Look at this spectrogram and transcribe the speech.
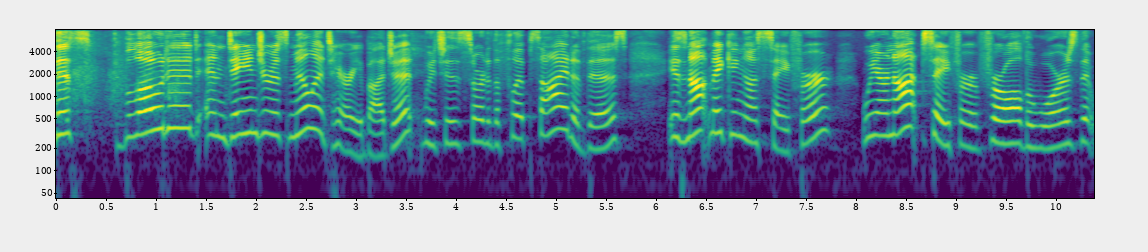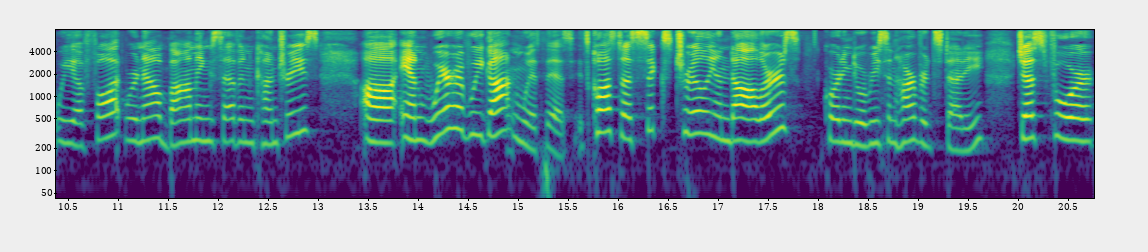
This bloated and dangerous military budget, which is sort of the flip side of this, is not making us safer. We are not safer for all the wars that we have fought. We're now bombing seven countries. Uh, and where have we gotten with this? It's cost us $6 trillion according to a recent Harvard study, just for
